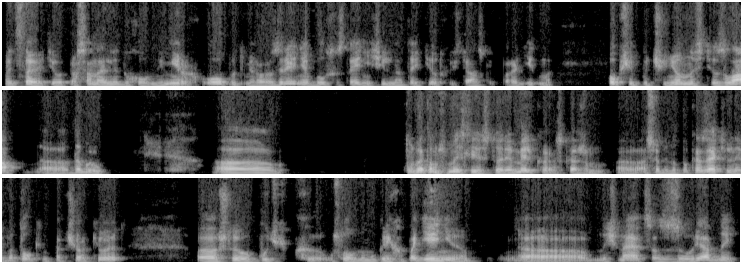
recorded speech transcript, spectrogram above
представить его персональный духовный мир, опыт, мировоззрение был в состоянии сильно отойти от христианской парадигмы общей подчиненности зла э, добру. Э, в этом смысле история Мелькора, скажем, э, особенно показательна, ибо Толкин подчеркивает, э, что его путь к условному грехопадению э, начинается с заурядной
